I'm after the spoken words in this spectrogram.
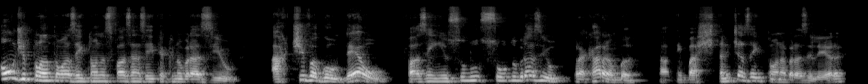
Onde plantam azeitonas e fazem azeite aqui no Brasil? Artiva Goldel fazem isso no sul do Brasil, pra caramba. Tá? Tem bastante azeitona brasileira,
